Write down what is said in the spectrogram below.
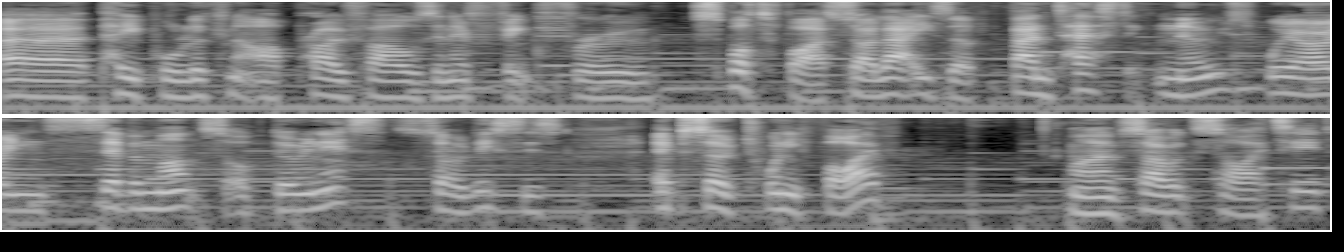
uh, people looking at our profiles and everything through spotify. So that is a fantastic news. We are in seven months of doing this. So this is episode 25 i'm so excited.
